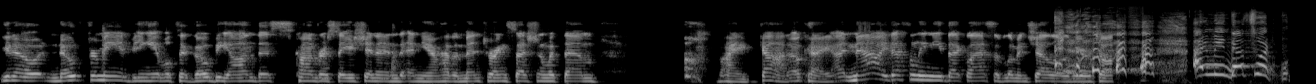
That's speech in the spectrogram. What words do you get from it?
you know note for me and being able to go beyond this conversation and and you know have a mentoring session with them Oh my God. Okay. Now I definitely need that glass of limoncello you were talking. I mean, that's what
